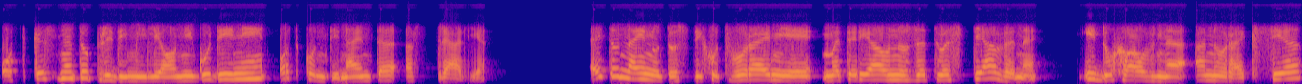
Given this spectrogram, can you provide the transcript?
откъснато преди милиони години от континента Австралия. Ето нейното стихотворение «Материално затластяване» и духовна анорексия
